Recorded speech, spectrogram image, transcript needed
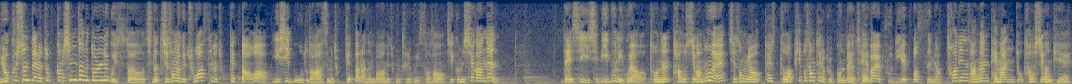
이 쿠션 때문에 조금 심장이 떨리고 있어요. 진짜 지속력이 좋았으면 좋겠다와 25도 나왔으면 좋겠다라는 마음이 조금 들고 있어서 지금 시간은 4시 22분이고요. 저는 5시간 후에 지속력 테스트와 피부 상태를 볼 건데 제발 부디 예뻤으면 첫인상은 대만족 5시간 뒤에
